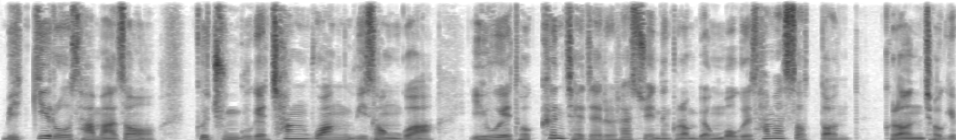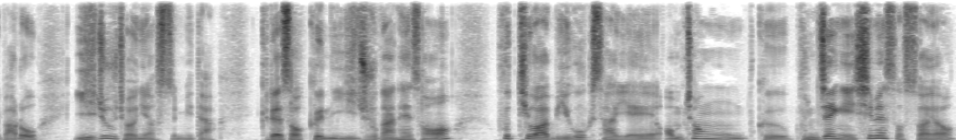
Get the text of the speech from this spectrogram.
미끼로 삼아서 그 중국의 창광 위성과 이후에 더 큰 제재를 할 수 있는 그런 명목을 삼았었던 그런 적이 바로 2주 전이었습니다. 그래서 근 2주간 해서 후티와 미국 사이에 엄청 그 분쟁이 심했었어요.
